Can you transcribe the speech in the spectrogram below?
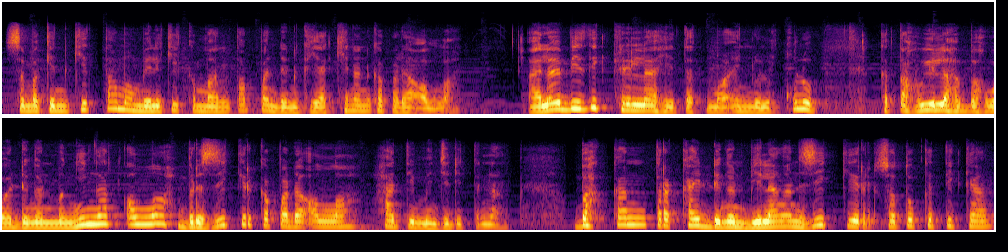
semakin kita memiliki kemantapan dan keyakinan kepada Allah. Ala bizikrillahi tatmainnul qulub. Ketahuilah bahwa dengan mengingat Allah, berzikir kepada Allah, hati menjadi tenang. Bahkan terkait dengan bilangan zikir, suatu ketika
